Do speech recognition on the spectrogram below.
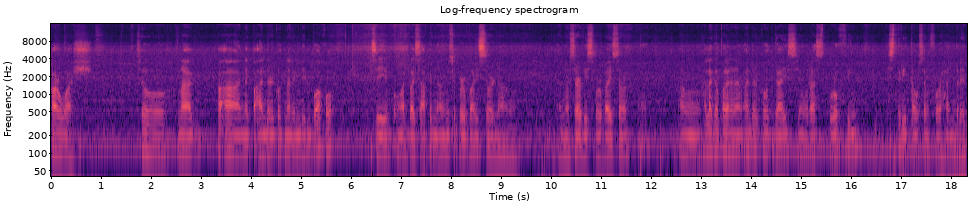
car wash. So, nagpa, uh, nagpa-undercoat na rin din po ako. Kasi yun po ang advice sa akin ng supervisor ng ano, service supervisor. Ang halaga pala ng undercoat guys, yung rust proofing is 3,400.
